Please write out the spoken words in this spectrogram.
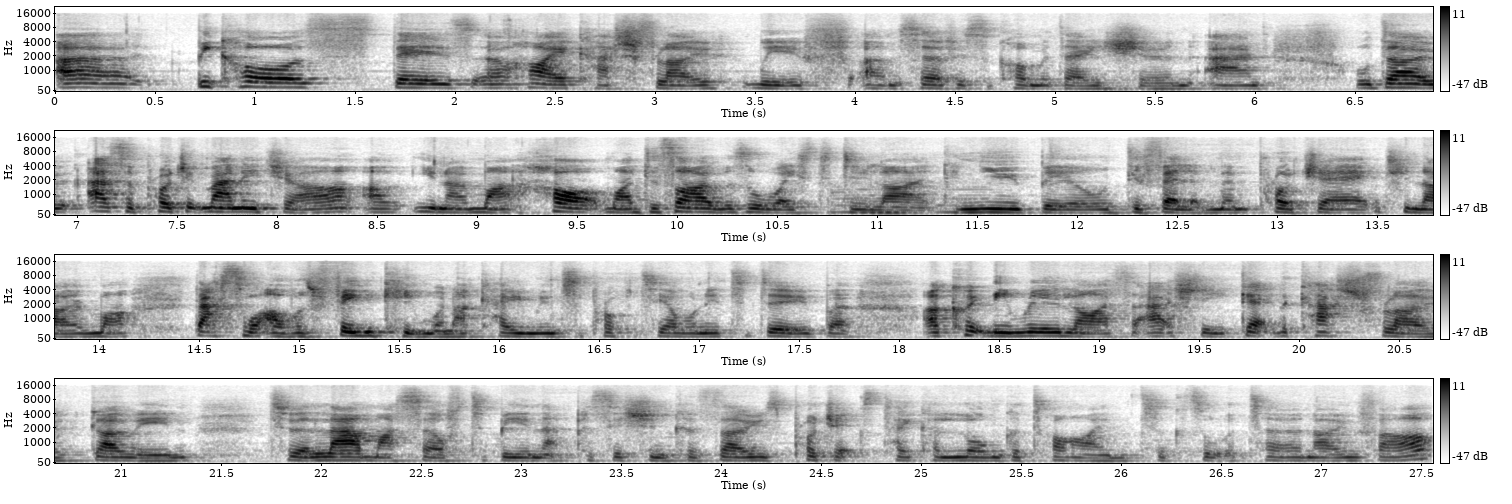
Uh, because there's a higher cash flow with um, service accommodation and although as a project manager I, you know my heart my desire was always to do like a new build development project you know my that's what I was thinking when I came into property I wanted to do but I quickly realised that actually get the cash flow going to allow myself to be in that position because those projects take a longer time to sort of turn over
